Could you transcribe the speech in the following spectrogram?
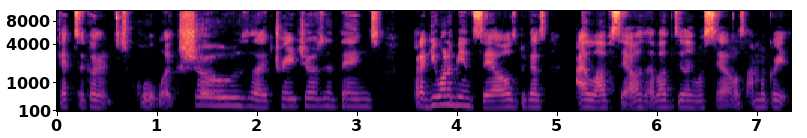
get to go to school like shows, like trade shows and things. But I do want to be in sales because I love sales. I love dealing with sales. I'm a great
